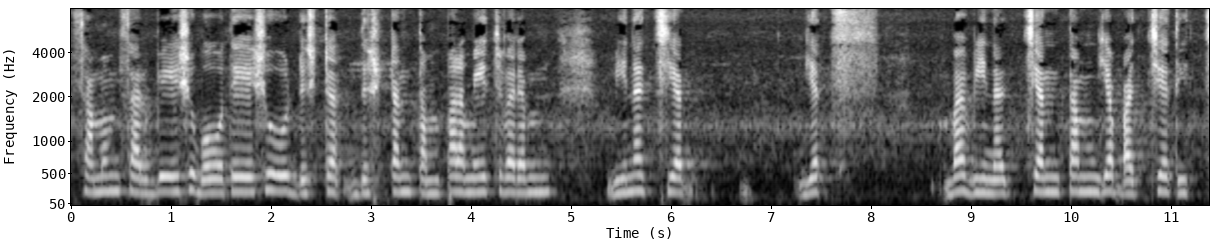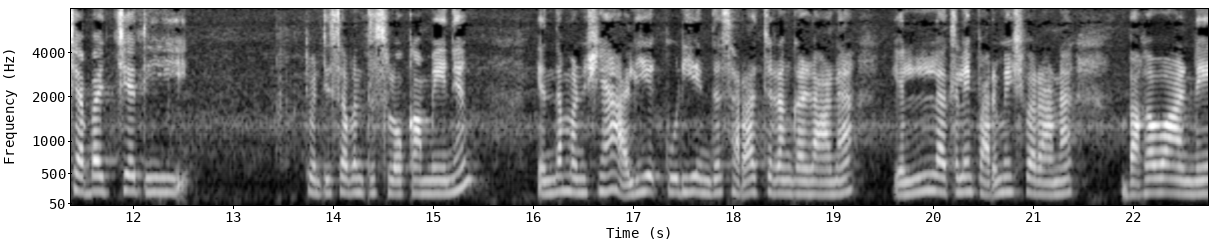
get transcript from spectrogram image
Samam sarveshu bhoteshu दिष्ट दिष्टन्तं विनच्यत् यत् विनच्यन्तं य भज्यति च भज्यति டுவெண்ட்டி செவன்த் ஸ்லோகா மீனிங் எந்த மனுஷன் அழியக்கூடிய இந்த சராச்சரங்களான எல்லாத்துலேயும் பரமேஸ்வரான பகவானே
